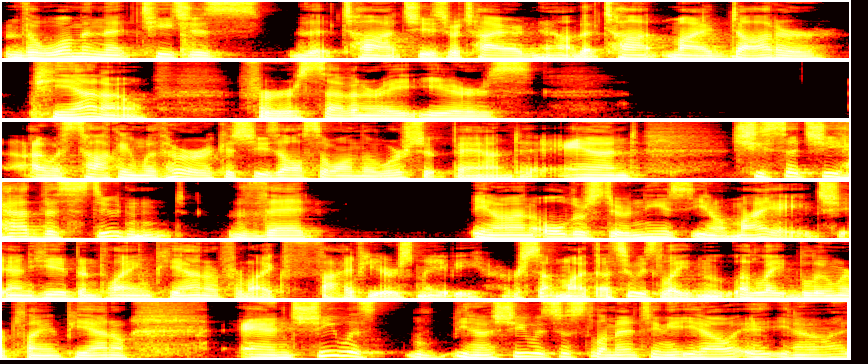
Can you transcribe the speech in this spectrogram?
the woman that teaches, that taught, she's retired now, that taught my daughter piano for seven or eight years. I was talking with her because she's also on the worship band. And she said she had this student that, you know, an older student, he's, you know, my age, and he had been playing piano for like five years, maybe, or something like that. So he's late, a late bloomer playing piano. And she was, you know, she was just lamenting that, you know, you know,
